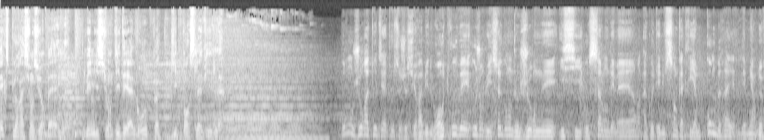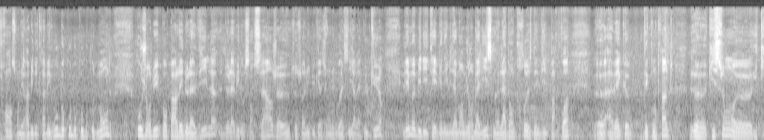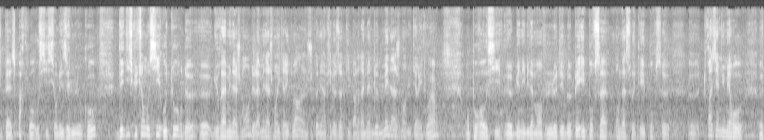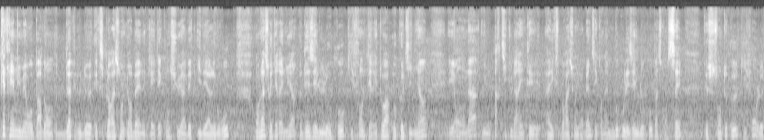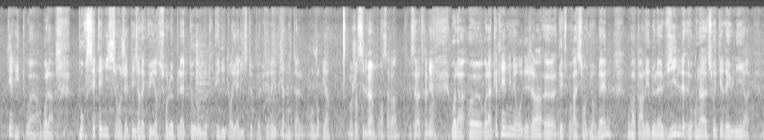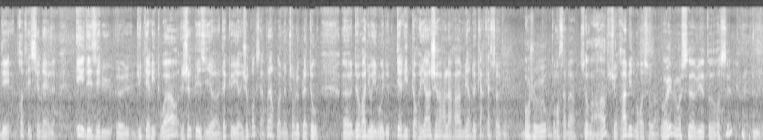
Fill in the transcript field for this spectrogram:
Explorations urbaines, l'émission d'Idéal Group qui pense la ville. Bonjour à toutes et à tous, je suis ravi de vous retrouver aujourd'hui, seconde journée ici au Salon des maires, à côté du 104e congrès des maires de France. On est ravi d'être avec vous, beaucoup, beaucoup, beaucoup de monde aujourd'hui pour parler de la ville, de la ville au sens large, euh, que ce soit l'éducation, les loisirs, la culture, les mobilités, bien évidemment l'urbanisme, la dent creuse des villes parfois, euh, avec euh, des contraintes euh, qui sont euh, qui pèsent parfois aussi sur les élus locaux. Des discussions aussi autour de, euh, du réaménagement, de l'aménagement du territoire. Je connais un philosophe qui parlerait même de ménagement du territoire. On pourra aussi bien évidemment le développer. Et pour cela, on a souhaité pour ce troisième numéro, quatrième numéro pardon, de, exploration urbaine qui a été conçu avec Ideal Group, on a souhaité réunir des élus locaux qui font le territoire au quotidien et on a une particularité à Exploration urbaine, c'est qu'on aime beaucoup les élus locaux parce qu'on sait que ce sont eux qui font le territoire. Voilà. Pour cette émission, j'ai le plaisir d'accueillir sur le plateau notre éditorialiste préféré, Pierre Vital. Bonjour Pierre. Bonjour Sylvain. Comment ça va? Ça va très bien. Voilà, euh, voilà quatrième numéro déjà euh, d'exploration urbaine. On va parler de la ville. Euh, on a souhaité réunir des professionnels et des élus du territoire. J'ai le plaisir d'accueillir, et je crois que c'est la première fois même sur le plateau, de Radio Imo et de Territoria, Gérard Lara, maire de Carcassonne. Bonjour. Comment ça va? Ça va. Je suis ravi de vous recevoir. Oui, mais moi je suis ravi d'être reçu.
